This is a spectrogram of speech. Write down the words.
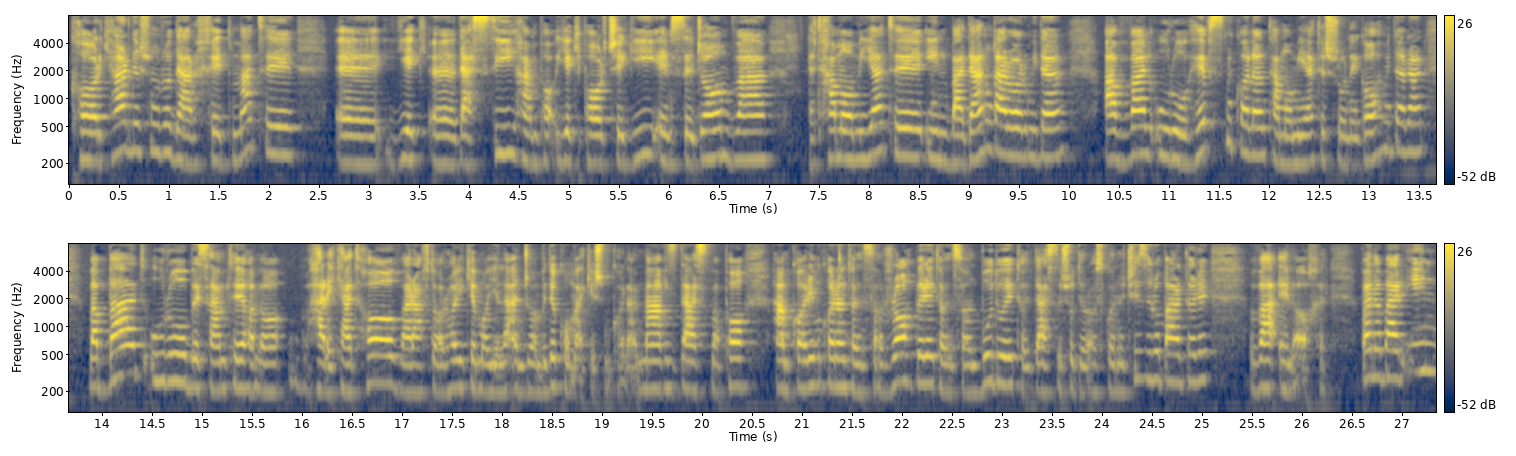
کارکردشون رو در خدمت یک دستی یک پارچگی انسجام و تمامیت این بدن قرار میدن. اول او رو حفظ می‌کنن تمامیتش رو نگاه میدارن و بعد او رو به سمت حالا حرکت ها و رفتارهایی که مایل انجام بده کمکش می‌کنن. مغز دست و پا همکاری می‌کنن تا انسان راه بره تا انسان بدوه تا دستش رو دراز کنه چیزی رو برداره و الاخر بنابراین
